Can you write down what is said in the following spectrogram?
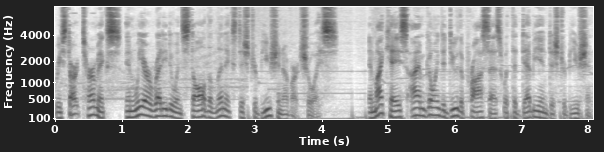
Restart Termux, and we are ready to install the Linux distribution of our choice. In my case, I am going to do the process with the Debian distribution.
